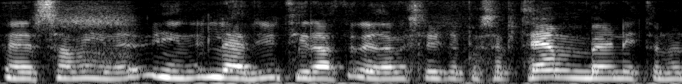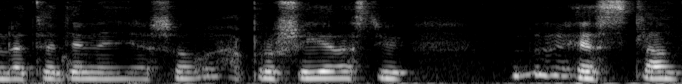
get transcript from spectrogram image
eh, som in, in, ledde ju till att redan i slutet på september 1939 så approcheras ju Estland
